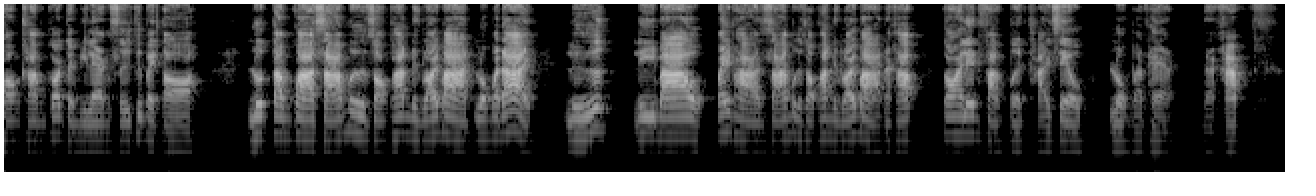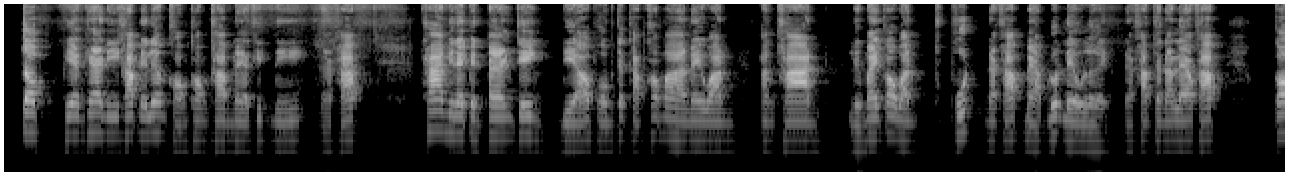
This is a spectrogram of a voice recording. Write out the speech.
ทองคำก็จะมีแรงซื้อขึ้นไปต่อ หลุดต่ำกว่า 32,100 บาทลงมาได้ หรือรีบาวไม่ผ่าน 32,100 บาทนะครับ ก็ให้เล่นฝั่งเปิดขายเซลล์ลงมาแทนนะครับ จบเพียงแค่นี้ครับในเรื่องของทองคำในอาทิตย์นี้นะครับ ถ้ามีอะไรเปลี่ยนแปลงจริง เดี๋ยวผมจะกลับเข้ามาในวันอังคาร หรือไม่ก็วันพุธนะครับ แบบรวดเร็วเลยนะครับ ฉะนั้นแล้วครับ ก็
